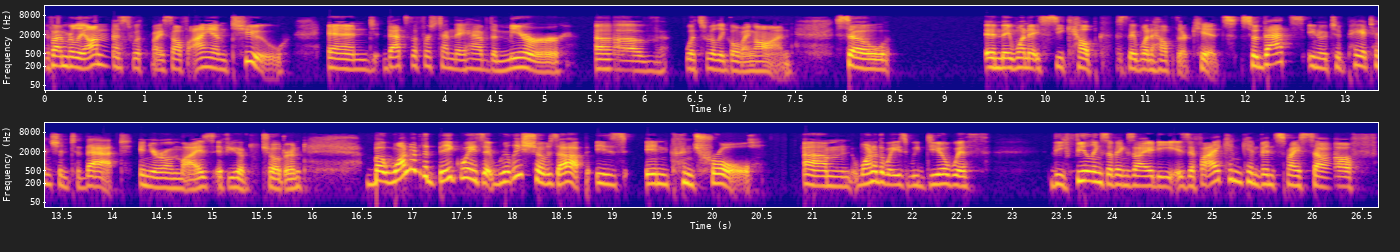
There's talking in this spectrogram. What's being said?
if I'm really honest with myself, I am too. And that's the first time they have the mirror of what's really going on. So, and they want to seek help because they want to help their kids. So that's, you know, to pay attention to that in your own lives if you have children. But one of the big ways it really shows up is in control. Um, one of the ways we deal with the feelings of anxiety is if I can convince myself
